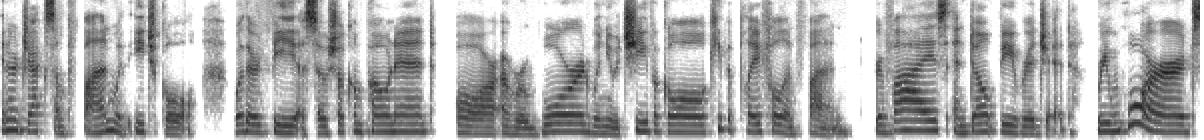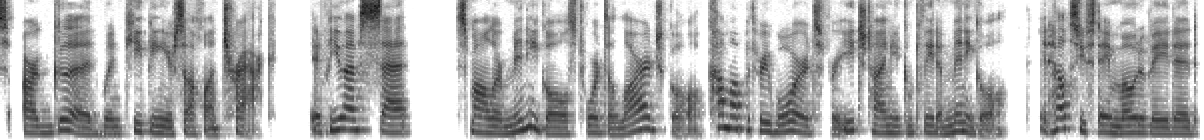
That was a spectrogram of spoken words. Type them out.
Interject some fun with each goal, whether it be a social component or a reward when you achieve a goal. Keep it playful and fun. Revise and don't be rigid. Rewards are good when keeping yourself on track. If you have set smaller mini goals towards a large goal, come up with rewards for each time you complete a mini goal. It helps you stay motivated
